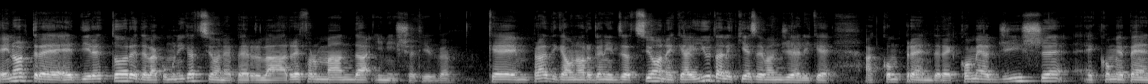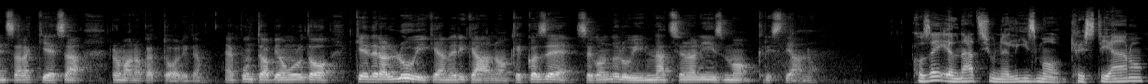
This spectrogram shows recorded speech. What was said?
e inoltre è direttore della comunicazione per la Reformanda Initiative, che è in pratica un'organizzazione che aiuta le chiese evangeliche a comprendere come agisce e come pensa la Chiesa romano-cattolica. E appunto abbiamo voluto chiedere a lui, che è americano, che cos'è secondo lui il nazionalismo cristiano. Cos'è il nazionalismo cristiano?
